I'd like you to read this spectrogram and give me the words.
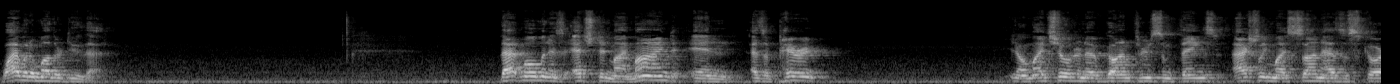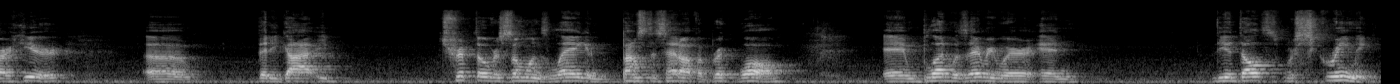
Why would a mother do that? That moment is etched in my mind, and as a parent, you know, my children have gone through some things. Actually, my son has a scar here uh, that he got. He tripped over someone's leg and bounced his head off a brick wall, and blood was everywhere, and the adults were screaming.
